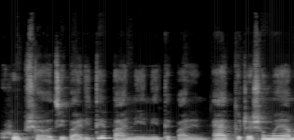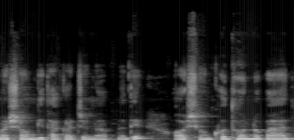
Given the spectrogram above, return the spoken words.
খুব সহজে বাড়িতে বানিয়ে নিতে পারেন। এতটা সময় আমার সঙ্গে থাকার জন্য আপনাদের অসংখ্য ধন্যবাদ।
